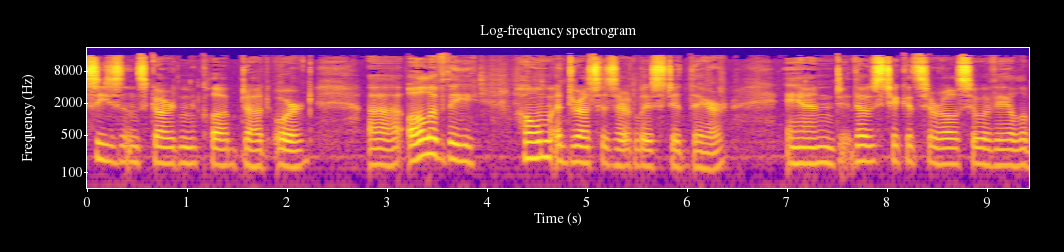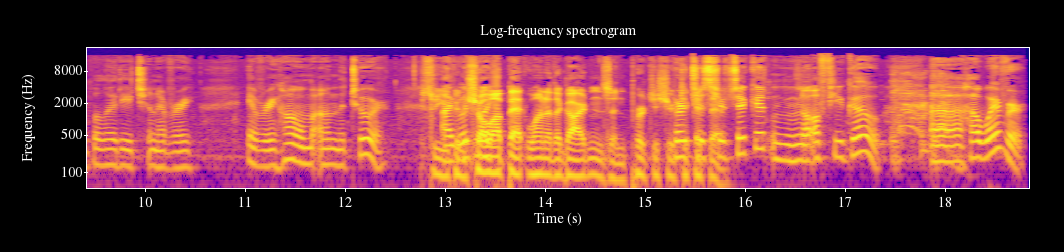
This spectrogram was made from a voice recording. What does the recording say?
seasonsgardenclub.org. Uh, all of the home addresses are listed there, and those tickets are also available at each and every every home on the tour. so you I can show like- up at one of the gardens and purchase your Purchase ticket Purchase your ticket and off you go. Uh, however,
